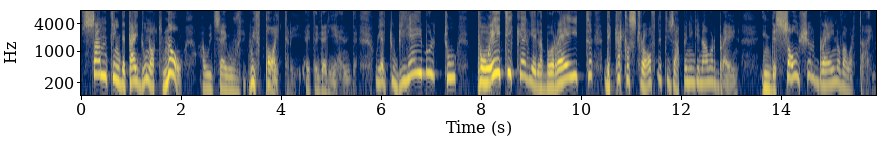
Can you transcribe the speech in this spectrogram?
something that I do not know. I would say with, with poetry at the very end. We have to be able to poetically elaborate the catastrophe that is happening in our brain, in the social brain of our time.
